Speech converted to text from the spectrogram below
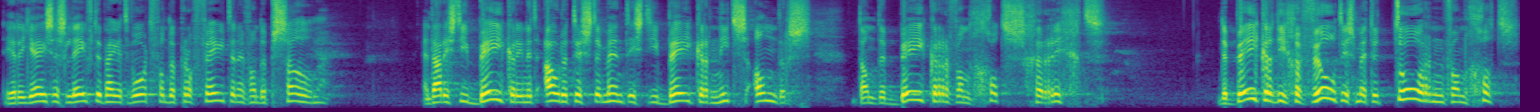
De Heer Jezus leefde bij het woord van de profeten en van de psalmen. En daar is die beker in het Oude Testament, is die beker niets anders dan de beker van Gods gericht. De beker die gevuld is met de toren van God.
